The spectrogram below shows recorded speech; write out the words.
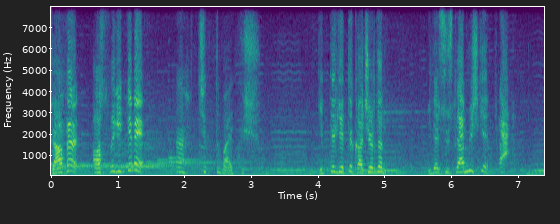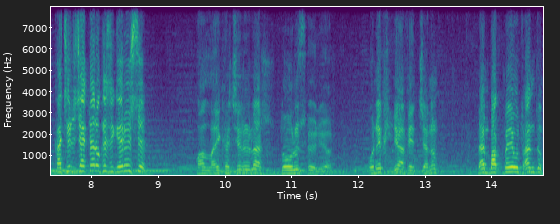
Cafer, Aslı gitti mi? Hah çıktı baykuş. Gitti gitti kaçırdın. Bir de süslenmiş ki. Heh. Kaçıracaklar o kızı görürsün. Vallahi kaçırırlar. Doğru söylüyor. O ne kıyafet canım. Ben bakmaya utandım.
